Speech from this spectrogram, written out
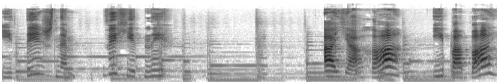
і тижнем вихідних. А яга і бабай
